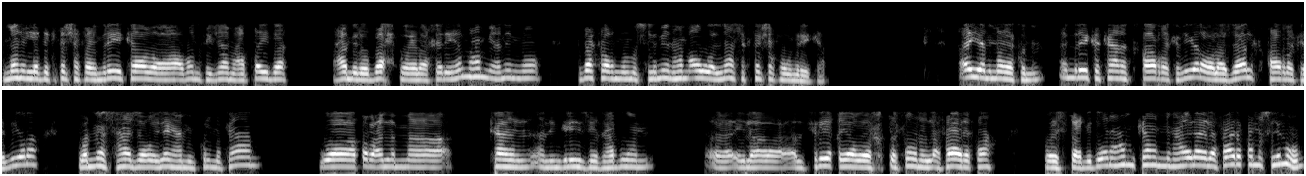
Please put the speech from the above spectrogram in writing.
من الذي اكتشف أمريكا وأظن في جامعة طيبة عملوا بحث وإلى آخره. المهم يعني أنه ذكر أن المسلمين هم أول ناس اكتشفوا أمريكا. أيا ما يكن أمريكا كانت قارة كبيرة ولا زالت قارة كبيرة والناس هاجروا إليها من كل مكان. وطبعا لما كان الإنجليز يذهبون آه، إلى أفريقيا ويخطفون الأفارقة ويستعبدونهم كان من هؤلاء الأفارقة مسلمون.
